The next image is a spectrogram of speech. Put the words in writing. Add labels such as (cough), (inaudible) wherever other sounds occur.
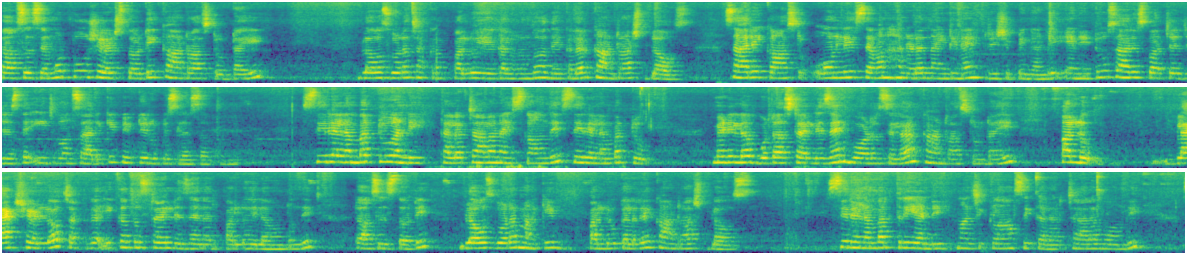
టాసెస్ ఏమో టూ షేడ్స్ తోటి కాంట్రాస్ట్ ఉంటాయి. బ్లౌజ్ కూడా చక్కగా పళ్ళు ఏ కలర్ ఉందో అదే colour. Contrast blouse sari cost only seven hundred and ninety nine free shipping అండి. ఎనీ టూ శారీస్ పర్చేజ్ చేస్తే ఈచ్ వన్ శారీకి ఫిఫ్టీ రూపీస్ లెస్ అవుతుంది. సీరియల్ నెంబర్ టూ అండి. కలర్ చాలా నైస్గా ఉంది. సీరియల్ నెంబర్ టూ మిడిల్లో బుటా స్టైల్ డిజైన్ బోర్డర్స్ ఇలా కాంట్రాస్ట్ ఉంటాయి. పళ్ళు. బ్లాక్ షేడ్లో చక్కగా ఇక్కత స్టైల్ డిజైనర్ పళ్ళు ఇలా ఉంటుంది. టాసిల్స్ తోటి. బ్లౌజ్ కూడా మనకి పళ్ళు కలరే contrast blouse serial number three అండి. మంచి క్లాసిక్ కలర్ చాలా బాగుంది.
